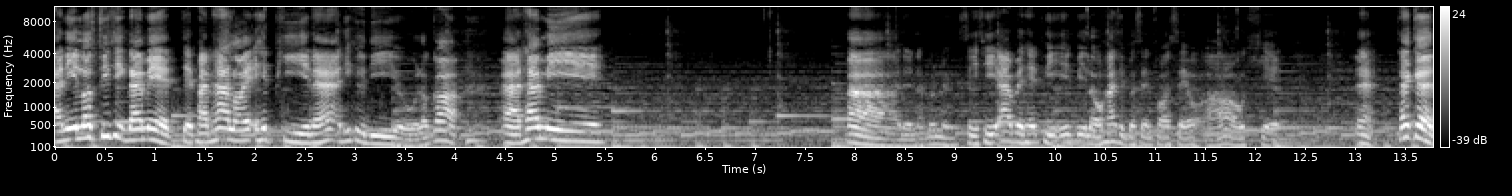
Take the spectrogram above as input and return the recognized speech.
อันนี้ลดฟิสิกส์ดาเมจ7,500 HP นะ อันนี้คือดีอยู่ แล้วก็ อ่า ถ้ามี อ่า เดี๋ยวนะแป๊บนึง CT up เป็น HP is below 50% for sale อ๋อ โอเคอะถ้าเกิด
